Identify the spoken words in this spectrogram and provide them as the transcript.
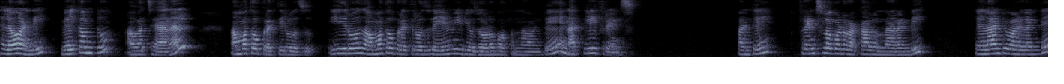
హలో అండి. వెల్కమ్ టు అవర్ ఛానల్ అమ్మతో ప్రతిరోజు. ఈరోజు అమ్మతో ప్రతిరోజులో ఏం వీడియో చూడబోతున్నామంటే నకిలీ ఫ్రెండ్స్. అంటే ఫ్రెండ్స్లో కూడా రకాలు ఉన్నారండి. ఎలాంటి వాళ్ళు అంటే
